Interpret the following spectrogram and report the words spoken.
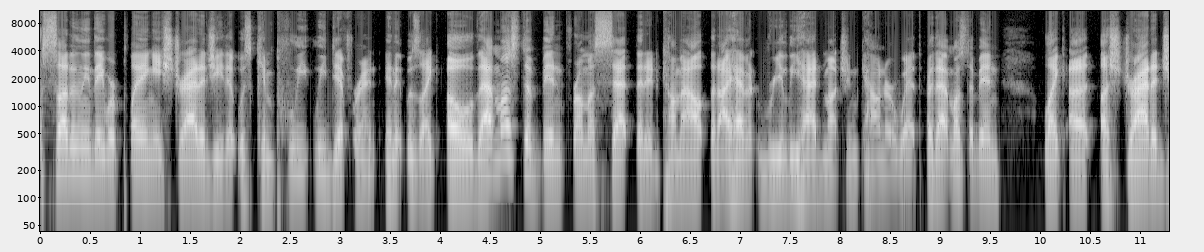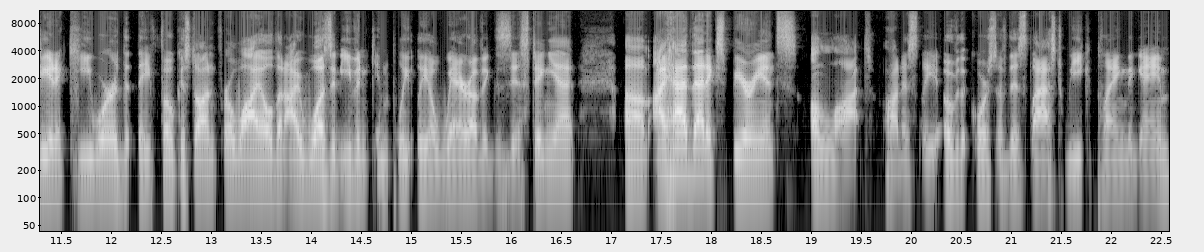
suddenly they were playing a strategy that was completely different. And it was like, oh, that must have been from a set that had come out that I haven't really had much encounter with, or that must have been like a, a strategy and a keyword that they focused on for a while that I wasn't even completely aware of existing yet. Um, I had that experience a lot, honestly, over the course of this last week playing the game.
